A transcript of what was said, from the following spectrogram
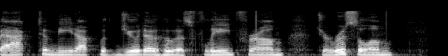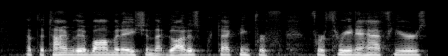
back to meet up with Judah, who has fled from Jerusalem at the time of the abomination that God is protecting for, for three and a half years,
